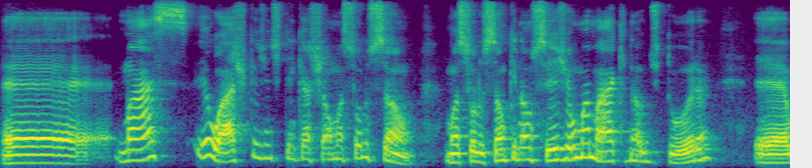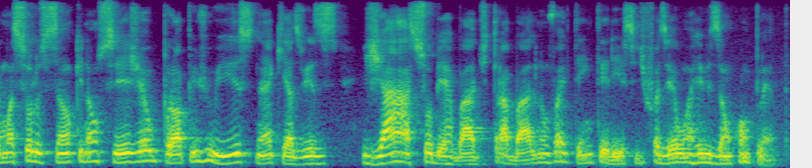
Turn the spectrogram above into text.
É, mas eu acho que a gente tem que achar uma solução. Uma solução que não seja uma máquina auditora, é, uma solução que não seja o próprio juiz, né? Que às vezes já soberbado de trabalho não vai ter interesse de fazer uma revisão completa.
